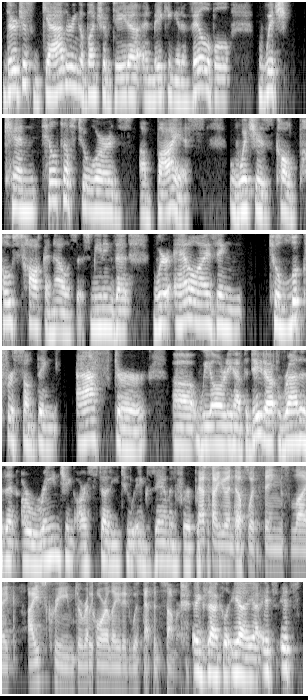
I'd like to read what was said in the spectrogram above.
They're just gathering a bunch of data and making it available, which can tilt us towards a bias which is called post hoc analysis, meaning that we're analyzing to look for something after uh, we already have the data rather than arranging our study to examine for a particular That's how you end question. up with things like ice cream directly correlated with death in summer. Exactly. Yeah, yeah. It's it's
